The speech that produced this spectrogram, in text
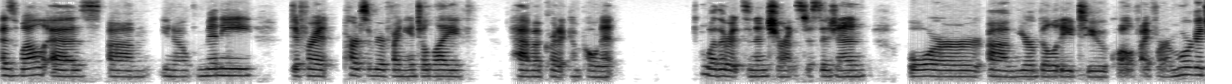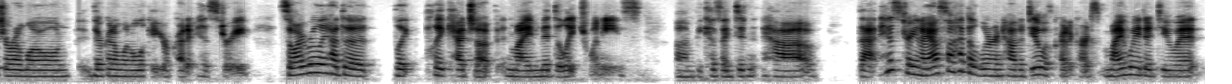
as well as um, you know many different parts of your financial life have a credit component whether it's an insurance decision or um, your ability to qualify for a mortgage or a loan they're going to want to look at your credit history. So i really had to like play catch up in my mid to late 20s um, because i didn't have that history. And I also had to learn how to deal with credit cards. My way to do it,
